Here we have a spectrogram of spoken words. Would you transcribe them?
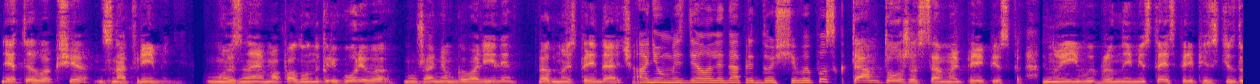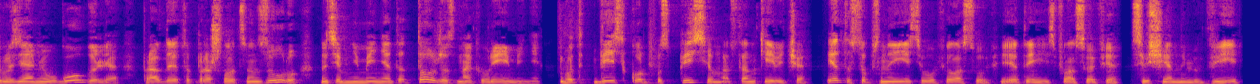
Это вообще знак времени. Мы знаем Аполлона Григорьева, мы уже о нем говорили в одной из передач. О нем мы сделали, да, предыдущий выпуск. Там тоже самая переписка. Ну и выбранные места из переписки с друзьями у Гоголя, правда, это прошло цензуру, но тем не менее это тоже знак времени. Вот весь корпус писем Станкевича – это, собственно, и есть его философия. Это и есть философия священной любви,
